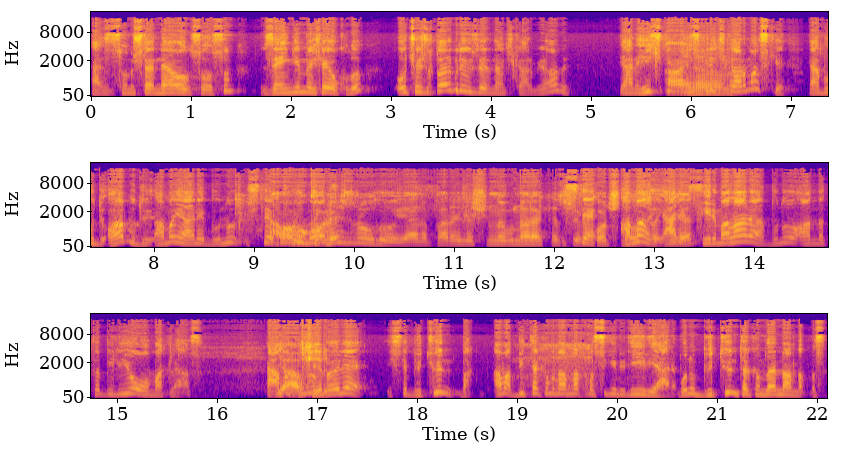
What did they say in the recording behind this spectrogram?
Yani sonuçta ne olursa olsun zengin ve şey okulu. O çocuklar bile üzerinden çıkarmıyor abi. Yani hiçbir, Aynen hiçbiri öyle. çıkarmaz ki. Yani bu abi bu, ama yani bunu işte Ama bu kolej ruhu yani parayla şunla bunun alakası işte yok. Koç da ama olsa yani firmalara bunu anlatabiliyor olmak lazım. Ama Ya bunu fir- böyle işte bütün bak ama bir takımın anlatması gibi değil yani. Bunu bütün takımların anlatması.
